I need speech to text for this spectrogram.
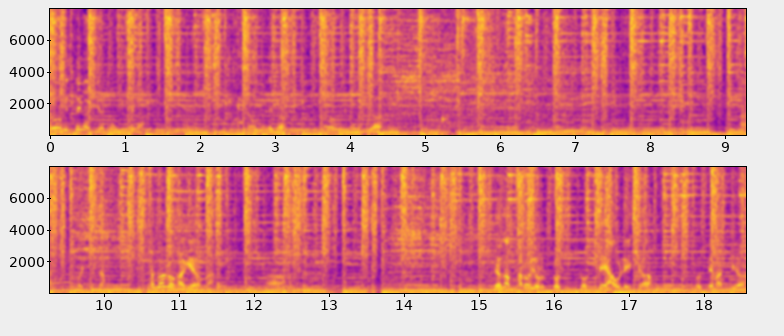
저 밑에가 기야, 저 밑에가. 저 밑에가. 저 호수야. 터널로 가게 엄마. 어. 여기가 바로 요, 롯, 롯데 아울렛이요. 롯데마트요.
